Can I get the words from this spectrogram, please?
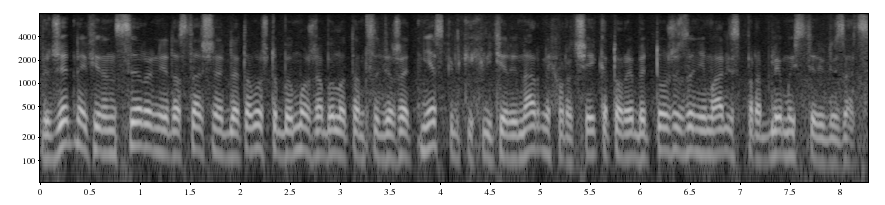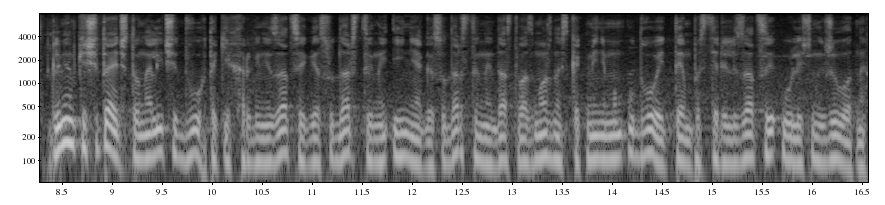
Бюджетное финансирование достаточно для того, чтобы можно было там содержать нескольких ветеринарных врачей, которые бы тоже занимались проблемой стерилизации. Клименко считает, что наличие двух таких организаций, государственной и негосударственной, даст возможность как минимум удвоить темпы стерилизации уличных животных.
